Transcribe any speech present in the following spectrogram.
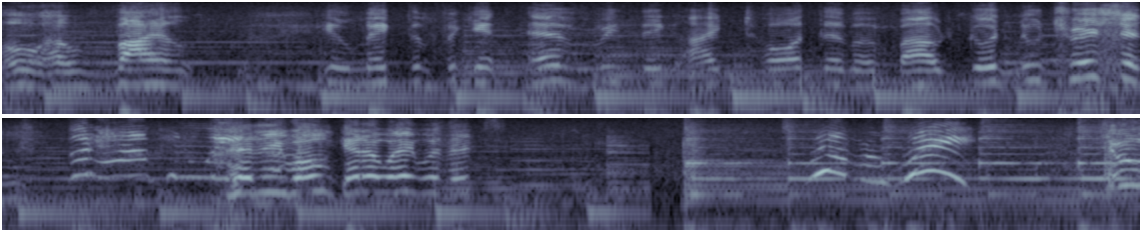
Oh, how vile. He'll make them forget everything I taught them about good nutrition. But how can we... And he won't get away with it. Wilbur, wait! You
